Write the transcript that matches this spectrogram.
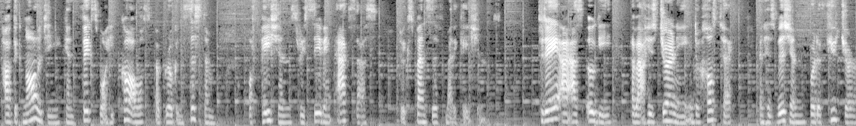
how technology can fix what he calls a broken system of patients receiving access to expensive medications. Today, I asked Ogi about his journey into health tech and his vision for the future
